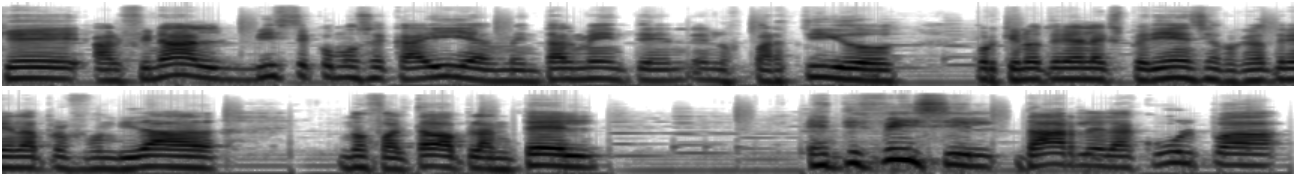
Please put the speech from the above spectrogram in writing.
que al final viste cómo se caían mentalmente en, los partidos, porque no tenían la experiencia, porque no tenían la profundidad, nos faltaba plantel es difícil darle la culpa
